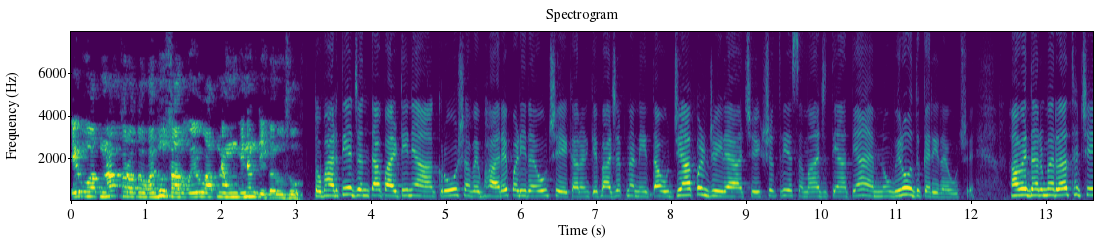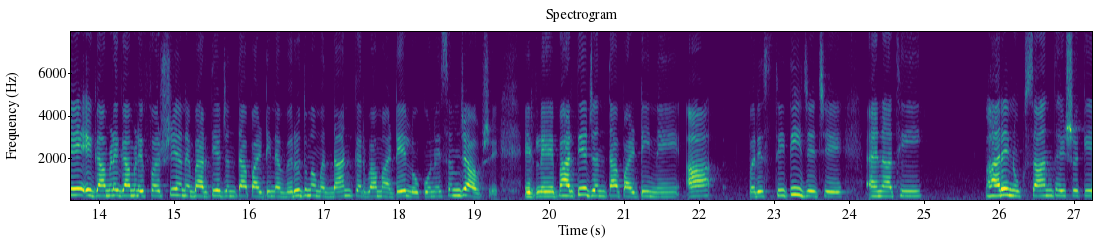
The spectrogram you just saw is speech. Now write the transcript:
એવું આપ ન કરો તો વધુ સારું એવું આપને હું વિનંતી કરું છું. તો ભારતીય જનતા પાર્ટીને આક્રોશ હવે ભારે પડી રહ્યો છે, કારણ કે ભાજપના નેતાઓ જ્યાં પણ જઈ રહ્યા છે, ક્ષત્રિય સમાજ ત્યાં ત્યાં એમનો વિરોધ કરી રહ્યું છે. હવે ધર્મરથ છે એ ગામડે ગામડે ફરશે અને ભારતીય જનતા પાર્ટીના વિરુદ્ધમાં મતદાન કરવા માટે લોકોને સમજાવશે. એટલે ભારતીય જનતા પાર્ટીને આ પરિસ્થિતિ જે છે, એનાથી ભારે નુકસાન થઈ શકે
